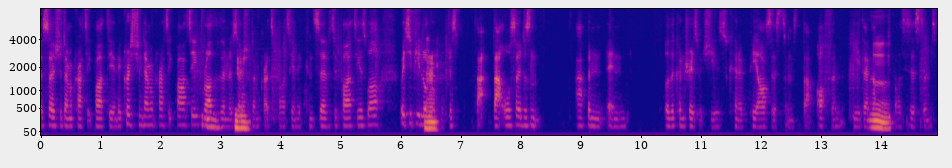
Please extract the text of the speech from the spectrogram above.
a social democratic party and a Christian democratic party rather than a social democratic party and a conservative party as well. Which, if you look up, just that that also doesn't happen in other countries which use kind of PR systems that often either have Mm. multi-party systems,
